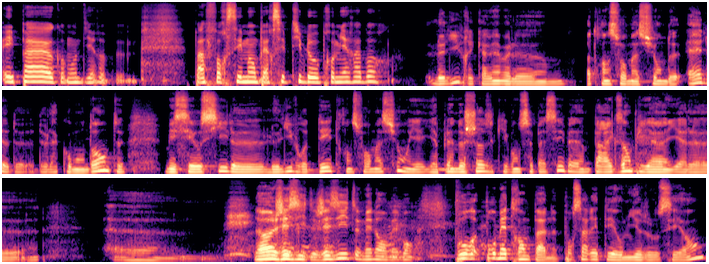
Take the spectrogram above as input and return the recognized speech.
et pas, comment dire, pas forcément perceptibles au premier abord. Le livre est quand même la transformation de elle, de, de la commandante, mais c'est aussi le, le livre des transformations. Il y, a, plein de choses qui vont se passer. Par exemple, il y a, il y a le... euh, Non, j'hésite, j'hésite, mais non, mais bon. Pour, pour mettre en panne, pour s'arrêter au milieu de l'océan,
